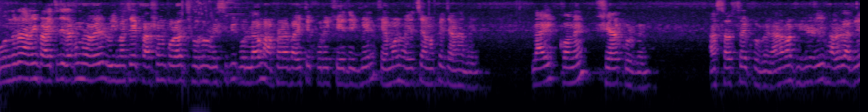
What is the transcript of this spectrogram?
বন্ধুরা, আমি বাড়িতে যেরকমভাবে রুই মাছের খাসন পোড়ার ঝোল রেসিপি করলাম, আপনারা বাড়িতে করে খেয়ে দেখবেন কেমন হয়েছে, আমাকে জানাবেন। লাইক কমেন্ট শেয়ার করবেন আর সাবস্ক্রাইব করবেন। আর আমার ভিডিও যদি ভালো লাগে,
